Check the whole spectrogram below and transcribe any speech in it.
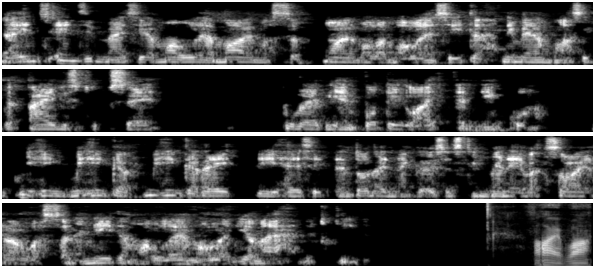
Ja ens, ensimmäisiä malleja maailmassa, maailmalla mä olen siitä nimenomaan siitä päivystykseen tulevien potilaiden niin kuin, mihin, mihinkä, mihinkä reittiin he sitten todennäköisesti menevät sairaalassa, niin niitä malleja mä olen jo nähnytkin. Aivan.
